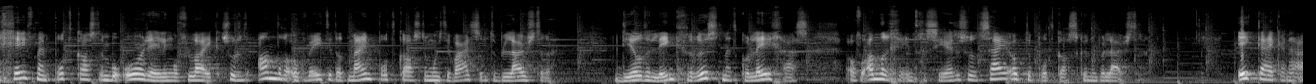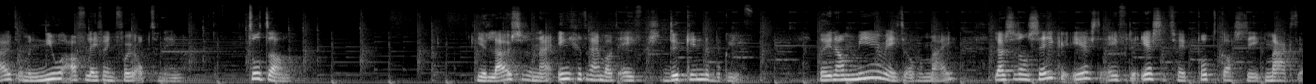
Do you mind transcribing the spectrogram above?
En geef mijn podcast een beoordeling of like, zodat anderen ook weten dat mijn podcast de moeite waard is om te beluisteren. Deel de link gerust met collega's of andere geïnteresseerden, zodat zij ook de podcast kunnen beluisteren. Ik kijk er naar uit om een nieuwe aflevering voor je op te nemen. Tot dan! Je luisterde naar Ingrid Rijnboud-Evers, de kinderboekenjuf. Wil je nou meer weten over mij? Luister dan zeker eerst even de eerste twee podcasts die ik maakte.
